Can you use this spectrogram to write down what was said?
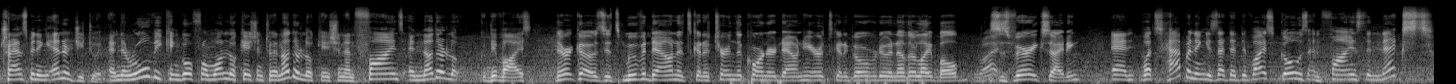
transmitting energy to it. And the Rovi can go from one location to another location and finds another device. There it goes. It's moving down. It's going to turn the corner down here. It's going to go over to another light bulb. Right. This is very exciting. And what's happening is that the device goes and finds the next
